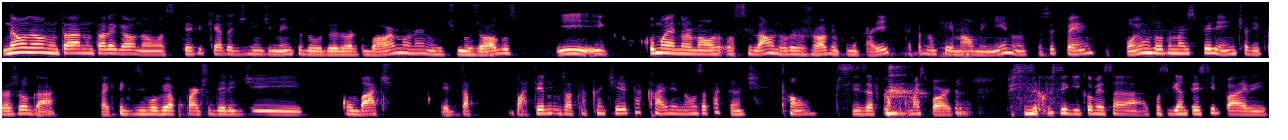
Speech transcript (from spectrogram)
Não, não, não tá, não tá legal, não. Teve queda de rendimento do, do Eduardo Bauerman, né, nos últimos jogos, e, e como é normal oscilar um jogador jovem como o Kaique, até para não queimar o menino, então você põe, põe um jogador mais experiente ali para jogar. O Kaique tem que desenvolver a parte dele de combate. Ele tá batendo nos atacantes, ele tá caindo não os atacantes. Então precisa ficar um pouco mais forte. Precisa conseguir começar a conseguir antecipar ele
